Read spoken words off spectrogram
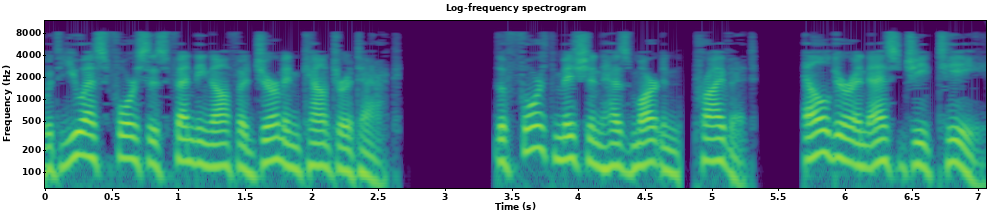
with U.S. forces fending off a German counterattack. The fourth mission has Martin, Private. Elder and SGT.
